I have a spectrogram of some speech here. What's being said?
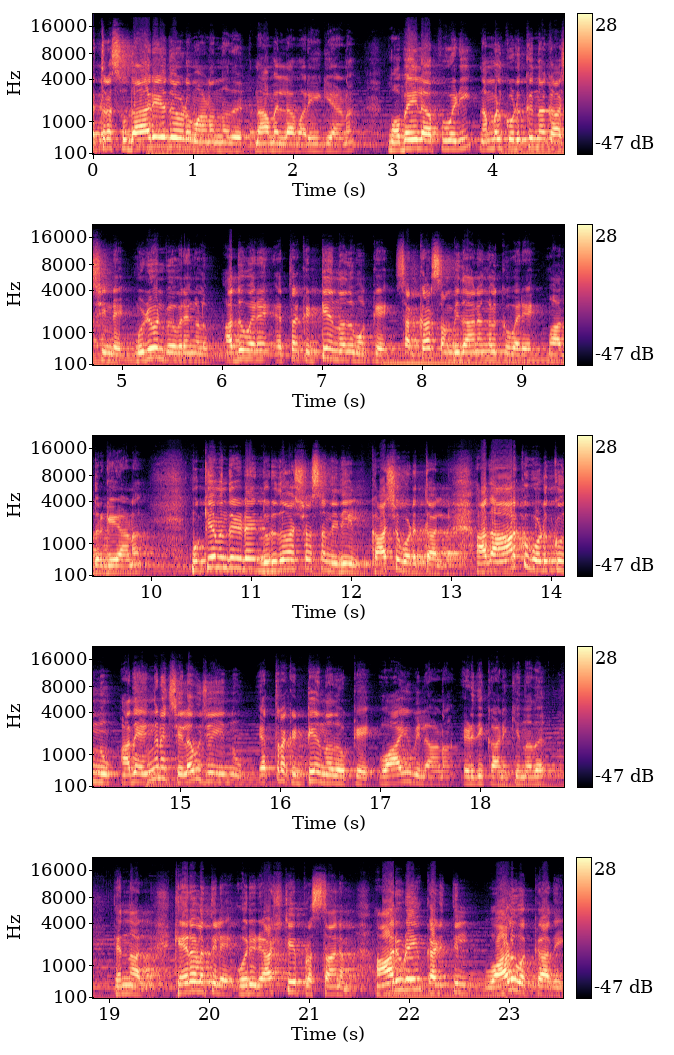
എത്ര സുതാര്യതയോടുമാണെന്നത് നാം എല്ലാം അറിയുകയാണ്. മൊബൈൽ ആപ്പ് വഴി നമ്മൾ കൊടുക്കുന്ന കാശിന്റെ മുഴുവൻ വിവരങ്ങളും അതുവരെ എത്ര കിട്ടിയെന്നതുമൊക്കെ സർക്കാർ സംവിധാനങ്ങൾക്ക് വരെ മാതൃകയാണ്. മുഖ്യമന്ത്രിയുടെ ദുരിതാശ്വാസ നിധിയിൽ കാശ് കൊടുത്താൽ അത് ആർക്ക് കൊടുക്കുന്നു അത് എങ്ങനെ ചിലവ് ചെയ്യുന്നു എത്ര കിട്ടിയെന്നതൊക്കെ വായുവിലാണ് എഴുതി കാണിക്കുന്നത്. എന്നാൽ കേരളത്തിലെ ഒരു രാഷ്ട്രീയ പ്രസ്ഥാനം ആരുടെയും കഴുത്തിൽ വാളുവെക്കാതെ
